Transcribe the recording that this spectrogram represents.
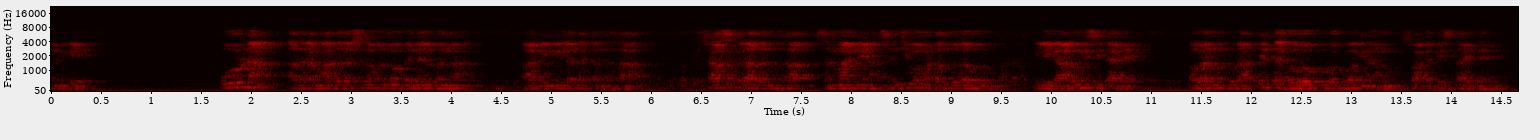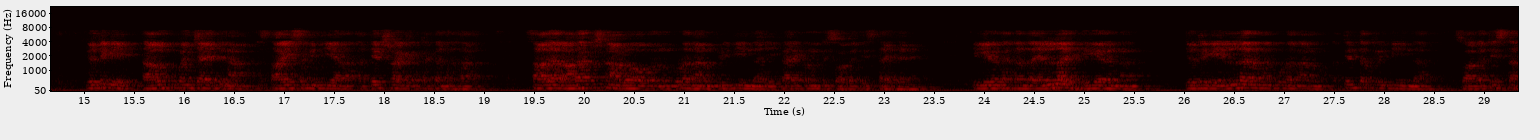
ನಮಗೆ ಪೂರ್ಣ ಅದರ ಮಾರ್ಗದರ್ಶನವನ್ನು, ಬೆನ್ನೆಲುಬನ್ನ ಆಗಿ ನಿಲ್ಲತಕ್ಕಂತಹ ಶಾಸಕರಾದಂತಹ ಸನ್ಮಾನ್ಯ ಸಂಜೀವ ಮಠಂದೂರವರು ಇಲ್ಲಿಗೆ ಆಗಮಿಸಿದ್ದಾರೆ. ಅವರನ್ನು ಕೂಡ ಅತ್ಯಂತ ಗೌರವಪೂರ್ವಕವಾಗಿ ನಾನು ಸ್ವಾಗತಿಸ್ತಾ ಇದ್ದೇನೆ. ಜೊತೆಗೆ ತಾಲೂಕು ಪಂಚಾಯತಿನ ಸ್ಥಾಯಿ ಸಮಿತಿಯ ಅಧ್ಯಕ್ಷರಾಗಿರ್ತಕ್ಕಂತಹ ಸಾದ ರಾಧಾಕೃಷ್ಣ ಆಳು ಅವರನ್ನು ಕೂಡ ನಾನು ಪ್ರೀತಿಯಿಂದ ಈ ಕಾರ್ಯಕ್ರಮಕ್ಕೆ ಸ್ವಾಗತಿಸ್ತಾ ಇದ್ದೇನೆ. ಇಲ್ಲಿರತಕ್ಕಂಥ ಎಲ್ಲ ಹಿರಿಯರನ್ನ ಜೊತೆಗೆ ಎಲ್ಲರನ್ನ ಕೂಡ ನಾನು ಅತ್ಯಂತ ಪ್ರೀತಿಯಿಂದ ಸ್ವಾಗತಿಸ್ತಾ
